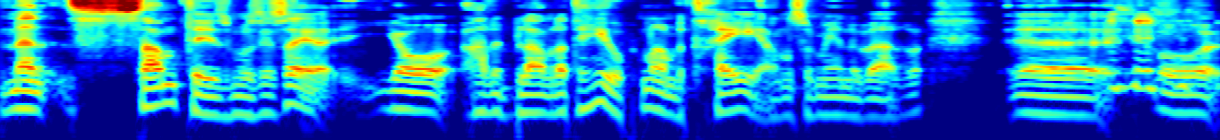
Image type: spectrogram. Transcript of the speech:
men samtidigt måste jag säga, jag hade blandat ihop den här med trean som är ännu värre. Eh, och,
